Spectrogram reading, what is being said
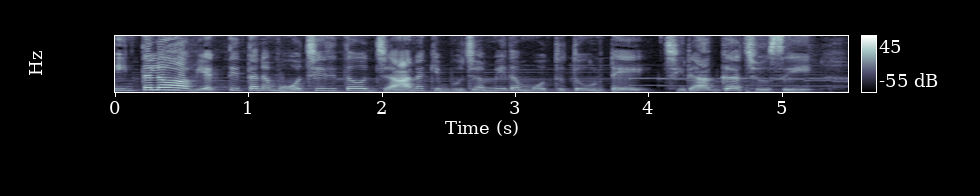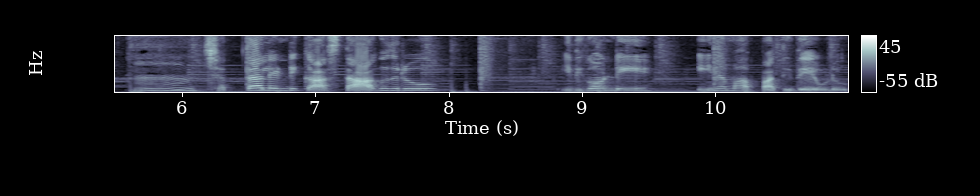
ఇంతలో ఆ వ్యక్తి తన మోచేతితో జానకి భుజం మీద మొత్తుతూ ఉంటే చిరాగ్గా చూసి చెప్తాలేండి కాస్త ఆగుదురు. ఇదిగోండి ఈయన మా పతిదేవుడు.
